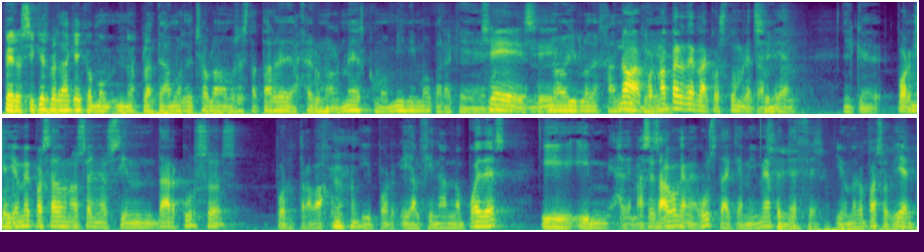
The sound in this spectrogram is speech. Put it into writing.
Pero sí que es verdad que como nos planteamos, de hecho hablábamos esta tarde de hacer uno al mes como mínimo para que, Sí, bueno, que sí. no irlo dejando. No, que- por no perder la costumbre sí, también. y que, Porque yo me he pasado unos años sin dar cursos por trabajo y, por, y al final no puedes. Y, y además es algo que me gusta, que a mí me Sí, apetece. sí, sí. Yo me lo paso bien.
